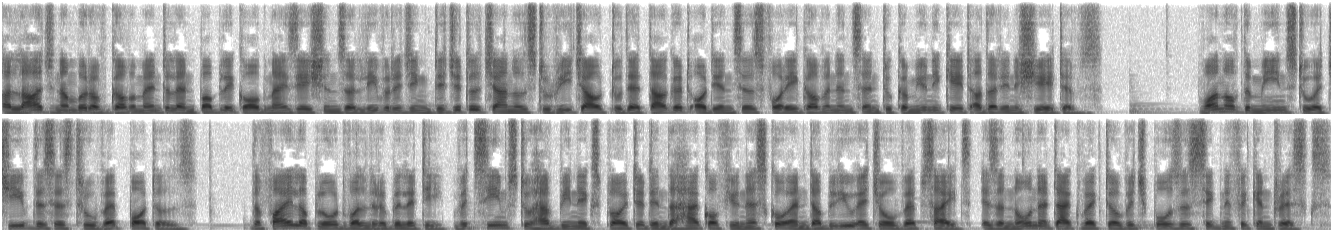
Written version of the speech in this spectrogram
A large number of governmental and public organizations are leveraging digital channels to reach out to their target audiences for e governance and to communicate other initiatives. One of the means to achieve this is through web portals. The file upload vulnerability, which seems to have been exploited in the hack of UNESCO and WHO websites, is a known attack vector which poses significant risks.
